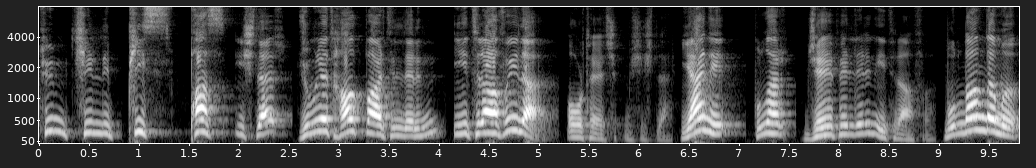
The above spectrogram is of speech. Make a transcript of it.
tüm kirli, pis, pas işler Cumhuriyet Halk Partililerinin itirafıyla ortaya çıkmış işler. Yani bunlar CHP'lilerin itirafı. Bundan da mı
